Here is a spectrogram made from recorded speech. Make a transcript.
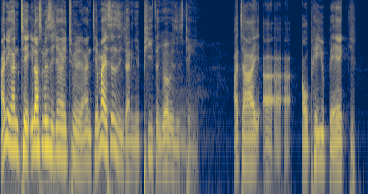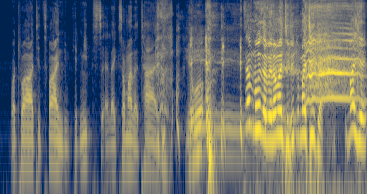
ani nganthe i last message engayithumela nganthe maye senze njani ngepizza njengoba bezisithengile wathi hayi uh, uh, uh, i'll pay you back. What what it's fine you can meet uh, like some other time. Yabo sembuza vele amajita ukuthi amajita manje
